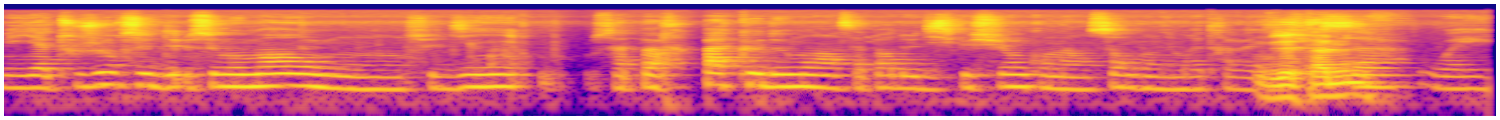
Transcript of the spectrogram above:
Mais il y a toujours ce, ce moment où on se dit, ça part pas que de moi, hein, ça part de discussions qu'on a ensemble, on aimerait travailler Vous êtes amis ça. Ouais.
